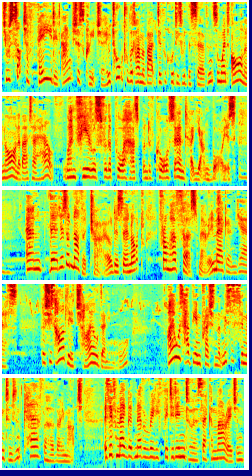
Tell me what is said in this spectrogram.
She was such a faded, anxious creature who talked all the time about difficulties with the servants and went on and on about her health. One feels for the poor husband, of course, and her young boys. Mm. And there is another child, is there not, from her first marriage? Megan, yes. Though she's hardly a child anymore. I always had the impression that Mrs. Symmington didn't care for her very much, as if Meg had never really fitted into her second marriage and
